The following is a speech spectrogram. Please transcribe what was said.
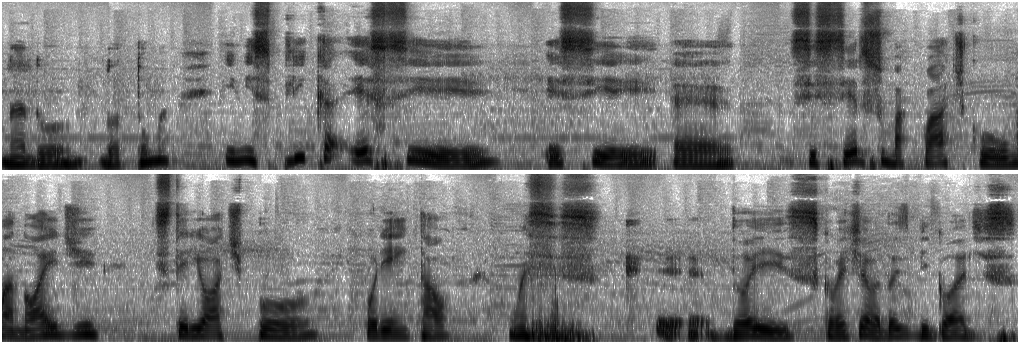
né, do, do Atuma, e me explica esse esse, é, esse ser subaquático humanoide estereótipo oriental com esses é, dois, como é que chama? Dois bigodes.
